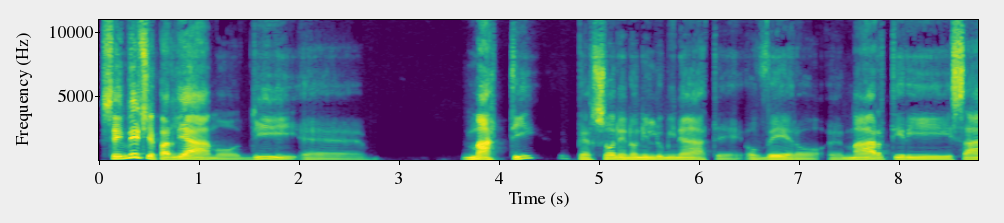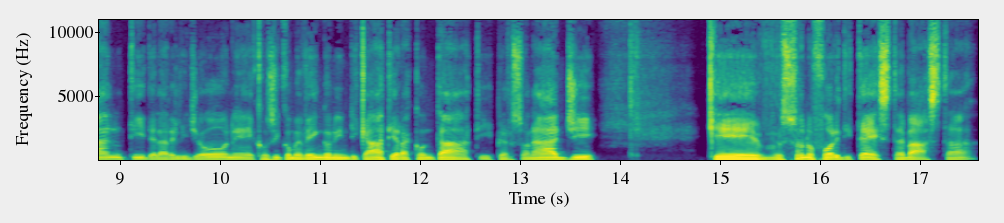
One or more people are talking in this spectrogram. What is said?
Se invece parliamo di eh, matti, persone non illuminate, ovvero eh, martiri santi della religione, così come vengono indicati e raccontati, personaggi che sono fuori di testa e basta,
